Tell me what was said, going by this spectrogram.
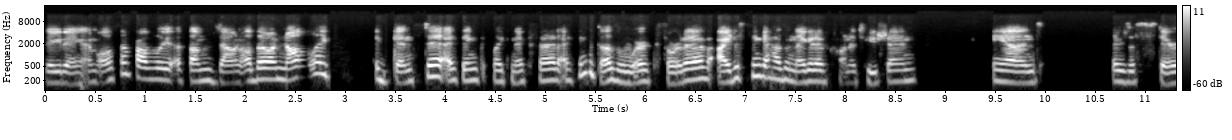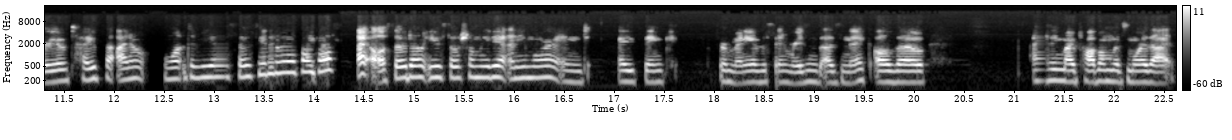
dating. I'm also probably a thumbs down, although I'm not like against it. I think, like Nick said, I think it does work, sort of. I just think it has a negative connotation, and there's a stereotype that I don't want to be associated with. I guess I also don't use social media anymore, and I think for many of the same reasons as Nick. Although I think my problem was more that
